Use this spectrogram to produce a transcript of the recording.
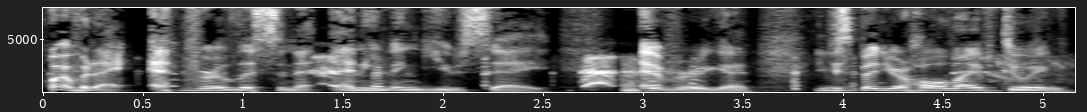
why would I ever listen to anything you say ever again? You've spent your whole life doing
